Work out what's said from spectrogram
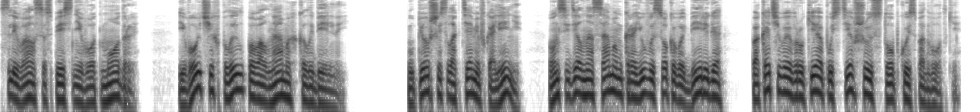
сливался с песней вод модры, и войчих плыл по волнам их колыбельной. Упершись локтями в колени, он сидел на самом краю высокого берега, покачивая в руке опустевшую стопку из-под водки.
